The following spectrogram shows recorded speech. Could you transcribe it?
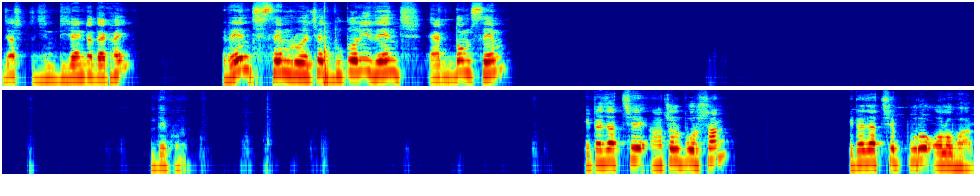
জাস্ট ডিজাইনটা দেখাই। রেঞ্জ সেম রয়েছে, দুটোরই রেঞ্জ একদম সেম দেখুন। এটা যাচ্ছে আঁচল পোর্শান এটা যাচ্ছে পুরো অল ওভার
